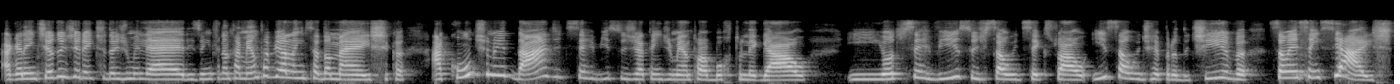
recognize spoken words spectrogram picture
a garantia dos direitos das mulheres, o enfrentamento à violência doméstica, a continuidade de serviços de atendimento ao aborto legal e outros serviços de saúde sexual e saúde reprodutiva são essenciais.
